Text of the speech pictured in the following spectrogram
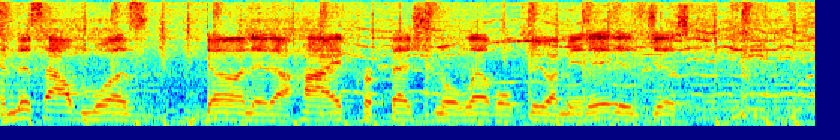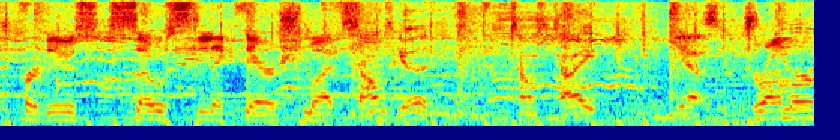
And this album was done at a high professional level too. I mean, it is just produced so slick there, schmutz. Sounds good. Sounds tight. Yes, drummer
